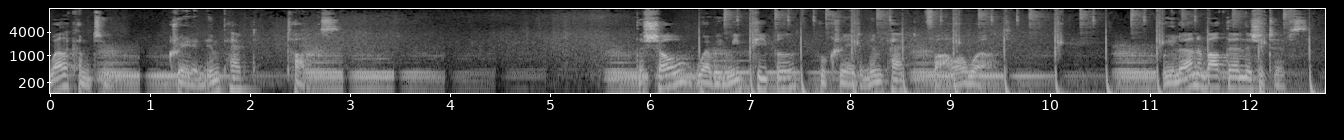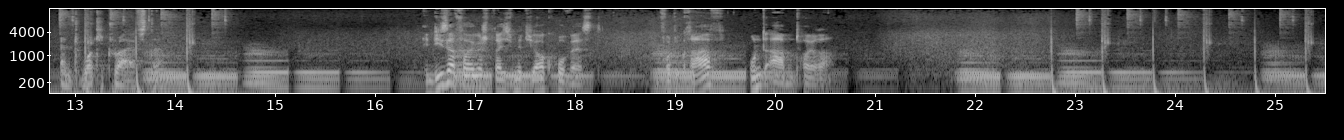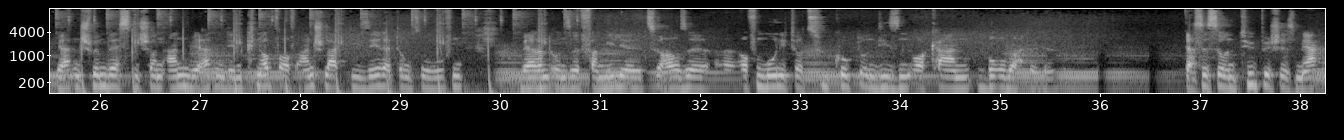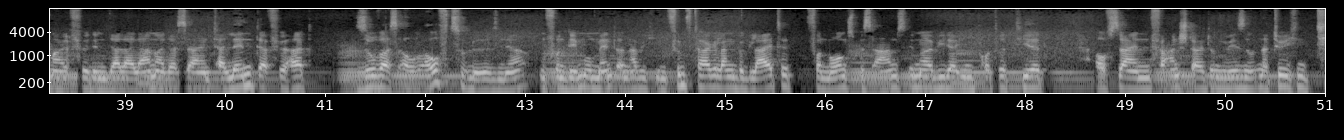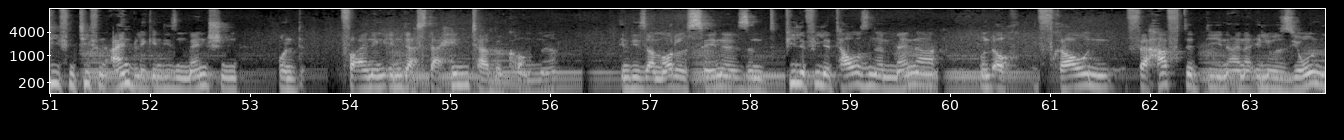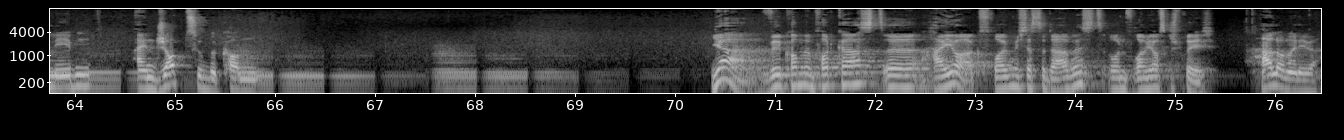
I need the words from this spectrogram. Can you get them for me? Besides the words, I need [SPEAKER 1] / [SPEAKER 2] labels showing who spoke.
[SPEAKER 1] Welcome to Create an Impact Talks, the show where we meet people who create an impact for our world. We learn about their initiatives and what drives them.
[SPEAKER 2] In dieser Folge spreche ich mit Jörg Hovest, Fotograf und Abenteurer.
[SPEAKER 3] Wir hatten Schwimmwesten schon an, wir hatten den Knopf auf Anschlag, die Seerettung zu rufen, während unsere Familie zu Hause äh, auf dem Monitor zuguckt und diesen Orkan beobachtete. Das ist so ein typisches Merkmal für den Dalai Lama, dass er ein Talent dafür hat, sowas auch aufzulösen. Ja? Und von dem Moment an habe ich ihn fünf Tage lang begleitet, von morgens bis abends immer wieder ihn porträtiert, auf seinen Veranstaltungen gewesen und natürlich einen tiefen, tiefen Einblick in diesen Menschen und vor allen Dingen in das dahinter bekommen. Ja. In dieser Model-Szene sind viele, viele tausende Männer und auch Frauen verhaftet, die in einer Illusion leben, einen Job zu bekommen.
[SPEAKER 2] Ja, willkommen im Podcast. Äh, hi Jörg, freue mich, dass du da bist und freue mich aufs Gespräch.
[SPEAKER 3] Hallo, mein Lieber.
